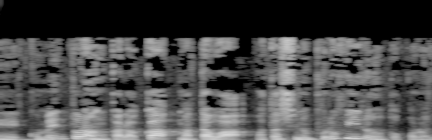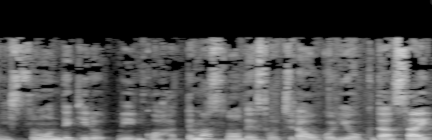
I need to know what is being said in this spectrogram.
えー、コメント欄からか、または私のプロフィールのところに質問できるリンクを貼ってますので、そちらをご利用ください。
